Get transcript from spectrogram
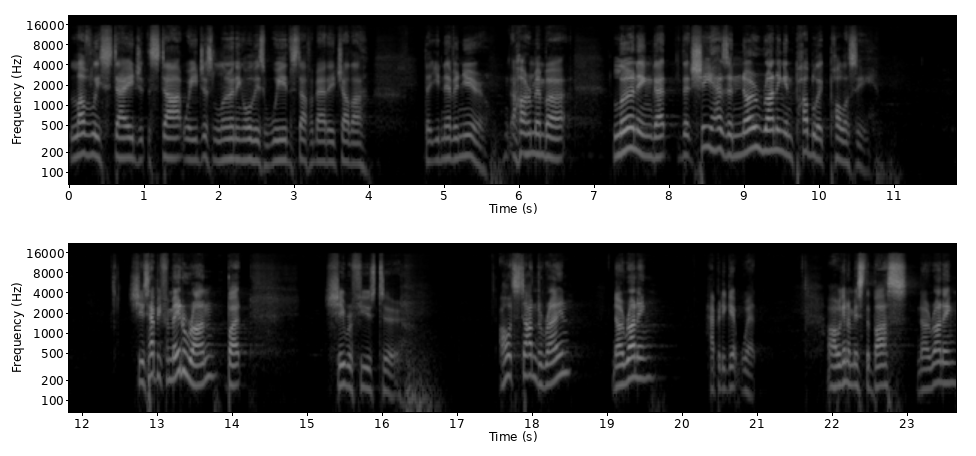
lovely stage at the start where you're just learning all this weird stuff about each other that you never knew. I remember learning that, that she has a no running in public policy. She's happy for me to run, but she refused to. Oh, it's starting to rain? No running. Happy to get wet. Oh, we're going to miss the bus. No running.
